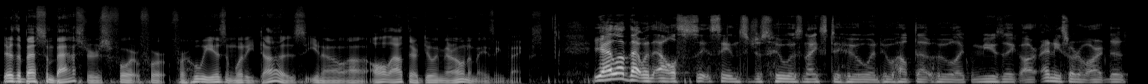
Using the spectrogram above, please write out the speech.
they're the best ambassadors for, for, for who he is and what he does. You know, uh, all out there doing their own amazing things. Yeah, I love that with Al se- seeing just who was nice to who and who helped out who, like with music or any sort of art. There's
